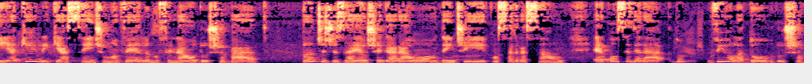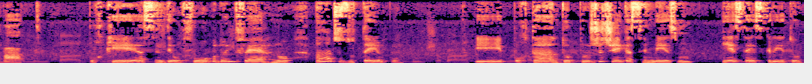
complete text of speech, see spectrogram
E aquele que acende uma vela no final do Shabat, antes de Israel chegar à ordem de consagração, é considerado violador do Shabat, porque acendeu o fogo do inferno antes do tempo e, portanto, prejudica a si mesmo. E está escrito:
